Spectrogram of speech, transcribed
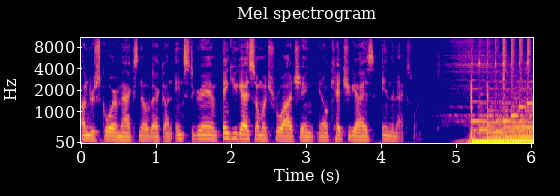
underscore Max Novak on Instagram. Thank you guys so much for watching, and I'll catch you guys in the next one.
